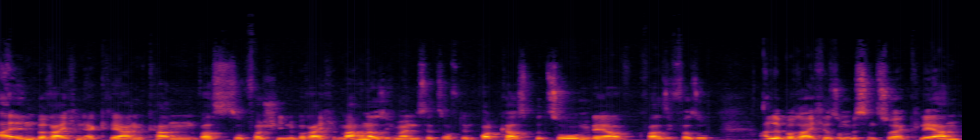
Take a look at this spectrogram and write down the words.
allen Bereichen erklären kann, was so verschiedene Bereiche machen. Also ich meine, das ist jetzt auf den Podcast bezogen, der quasi versucht, alle Bereiche so ein bisschen zu erklären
